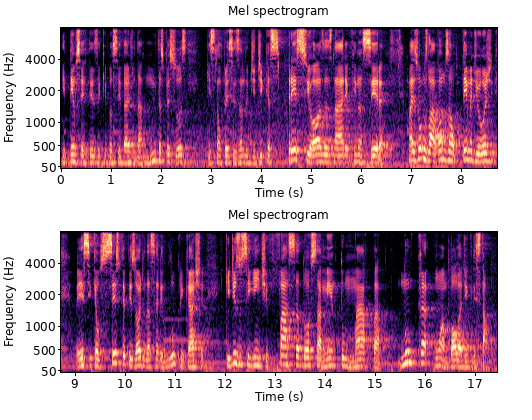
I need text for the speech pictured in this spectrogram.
e tenho certeza que você vai ajudar muitas pessoas que estão precisando de dicas preciosas na área financeira. Mas vamos lá, vamos ao tema de hoje, esse que é o sexto episódio da série Lucro e Caixa, que diz o seguinte: faça do orçamento um mapa, nunca uma bola de cristal.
